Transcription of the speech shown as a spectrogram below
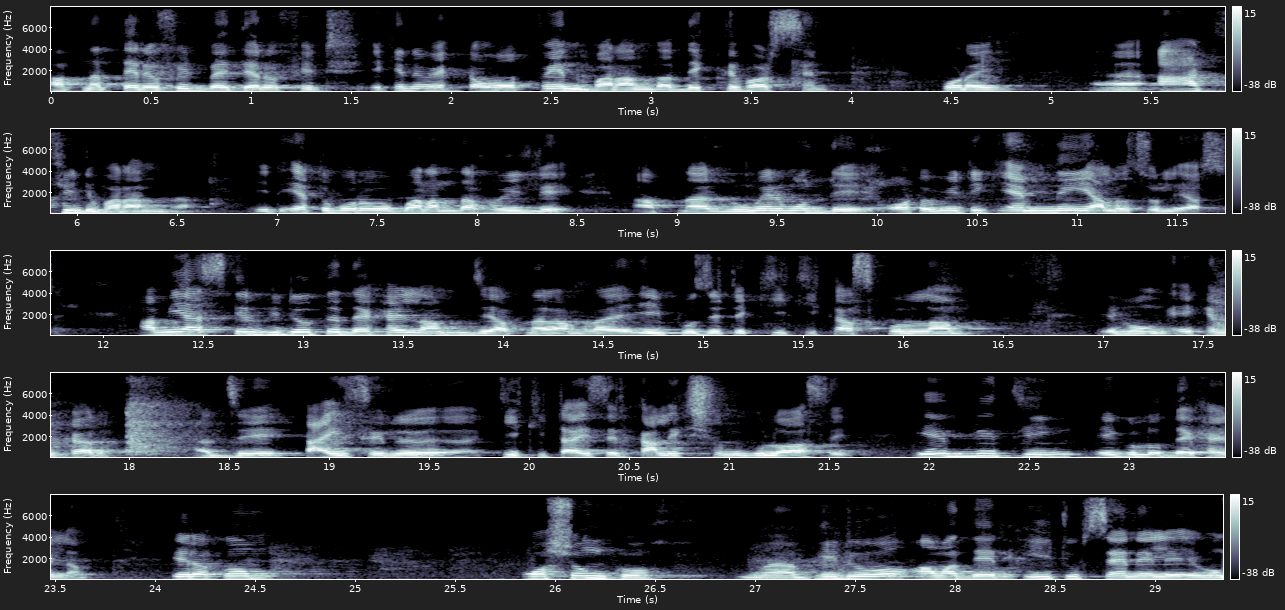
আপনার তেরো ফিট বাই তেরো ফিট, এখানেও একটা ওপেন বারান্দা, দেখতে পারছেন। পরে আট ফিট বারান্দা। এটা এত বড় বারান্দা হইলে আপনার রুমের মধ্যে অটোমেটিক এমনিই আলো চলে আসে। আমি আজকের ভিডিওতে দেখাইলাম যে আপনার আমরা এই প্রজেক্টে কি কি কাজ করলাম এবং এখানকার যে টাইসের কি কি টাইসের কালেকশনগুলো আছে এভরিথিং এগুলো দেখাইলাম। এরকম অসংখ্য ভিডিও আমাদের ইউটিউব চ্যানেলে এবং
